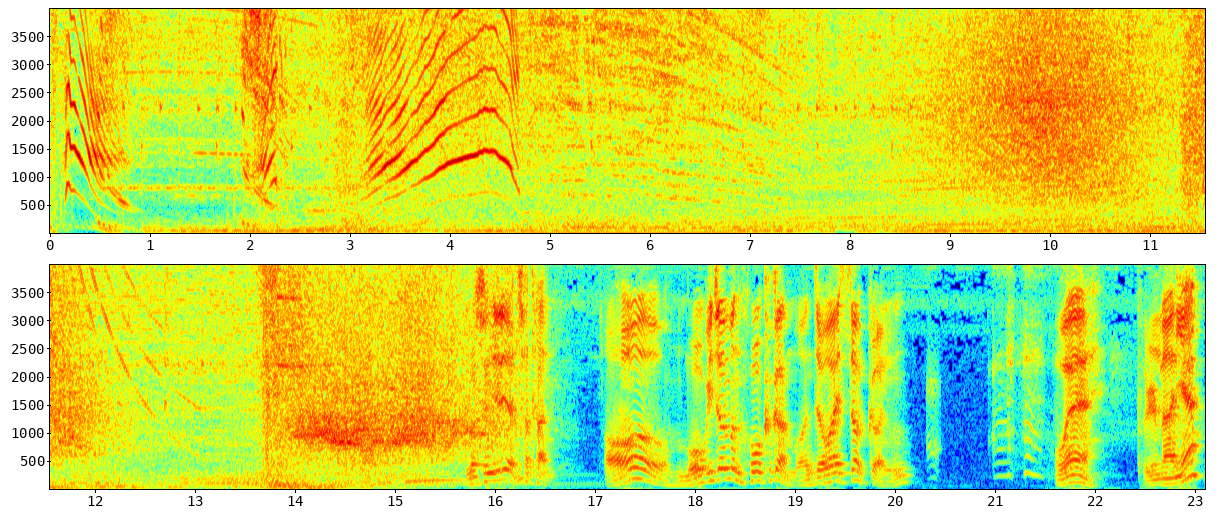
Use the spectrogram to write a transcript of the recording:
차! 아! 아! 무슨 일이야 차탄? 어 모기 젊은 호크가 먼저 와 있었군. 왜 불만이야?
